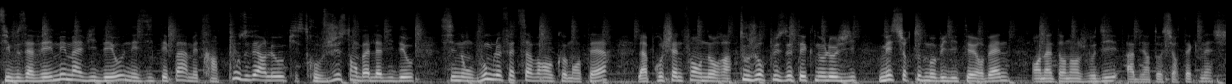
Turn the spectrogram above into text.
Si vous avez aimé ma vidéo, n'hésitez pas à mettre un pouce vers le haut qui se trouve juste en bas de la vidéo. Sinon, vous me le faites savoir en commentaire. La prochaine fois, on aura toujours plus de technologie, mais surtout de mobilité urbaine. En attendant, je vous dis à bientôt sur TechNesh.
